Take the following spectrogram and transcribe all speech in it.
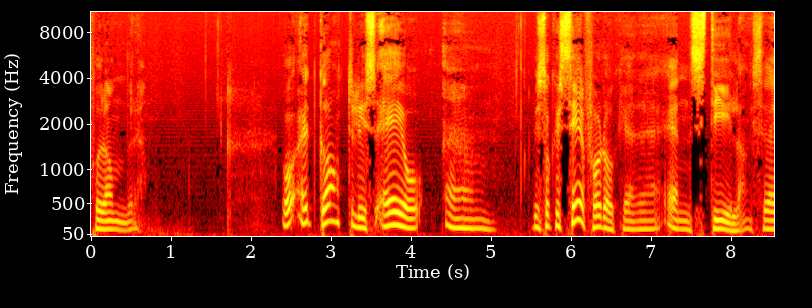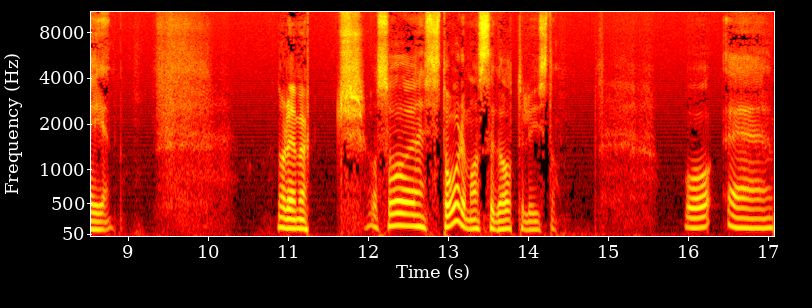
for andre? Og et gatelys er jo um, hvis dere ser for dere en sti langs veien når det er mørkt, og så står det masse gatelys, da. Og eh,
